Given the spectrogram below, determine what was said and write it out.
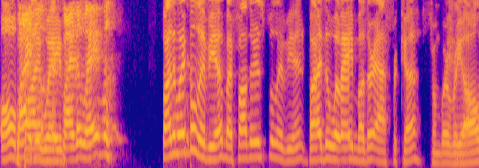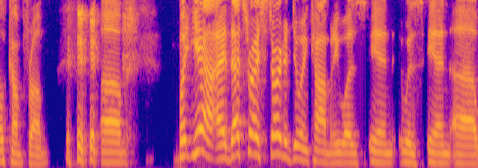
all by, by the, way. By the way, by the way, Bolivia. My father is Bolivian. By the way, Mother Africa, from where we all come from. Um, but yeah, I, that's where I started doing comedy. Was in was in uh,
